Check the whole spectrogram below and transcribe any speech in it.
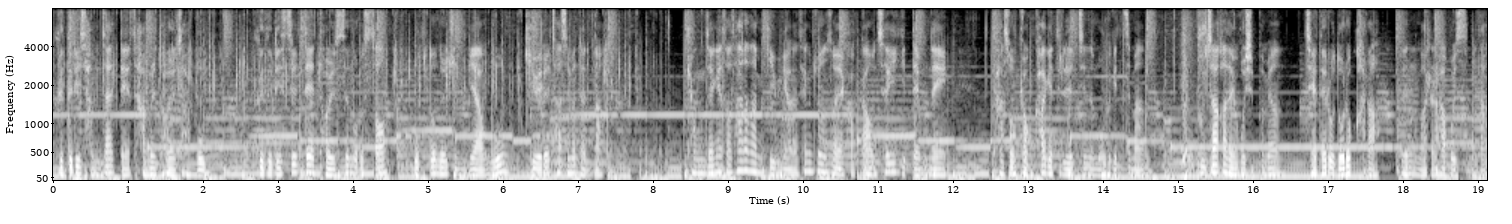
그들이 잠잘 때 잠을 덜 자고 그들이 쓸 때 덜 씀으로써 목돈을 준비하고 기회를 찾으면 된다. 경쟁에서 살아남기 위한 생존서에 가까운 책이기 때문에 다소 격하게 들릴지는 모르겠지만 부자가 되고 싶으면 제대로 노력하라는 말을 하고 있습니다.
